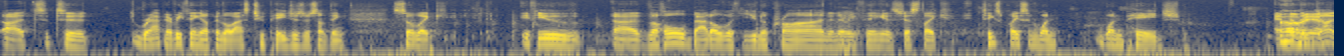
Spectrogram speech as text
uh, to, to wrap everything up in the last two pages or something. So like, if you uh, the whole battle with Unicron and everything is just like it takes place in one one page, and Oh, then they're yeah.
